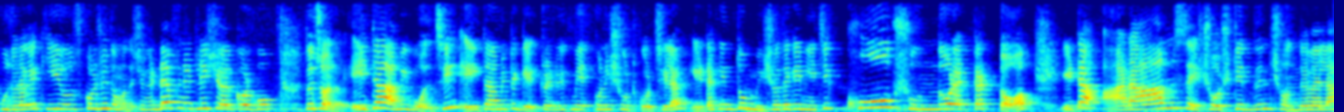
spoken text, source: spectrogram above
পুজোর আগে কি ইউজ করছি তোমাদের সঙ্গে ডেফিনেটলি শেয়ার করব। তো চলো, এইটা আমি বলছি, এইটা আমি একটা গেট রেড উইথ মি এক্ষুনি শ্যুট করছিলাম। এটা কিন্তু মিশো থেকে নিয়েছি, খুব সুন্দর একটা টপ এটা আরামসে ষষ্ঠীর দিন সন্ধেবেলা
